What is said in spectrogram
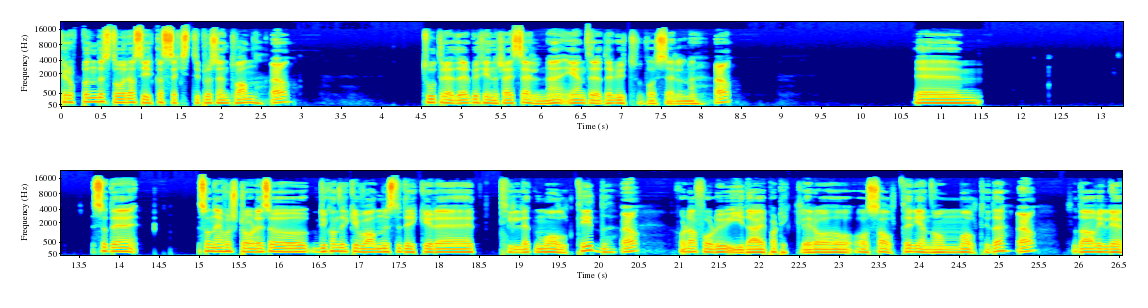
Kroppen består av ca. 60% vann. Ja. To tredjedeler befinner seg i cellene, en tredjedel utenfor cellene. Ja. Ehm, så det Sånn jeg forstår det, så Du kan drikke vann hvis du drikker det til et måltid. Ja. For da får du i deg partikler og, og salter gjennom måltidet. Ja. Så da vil, det,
